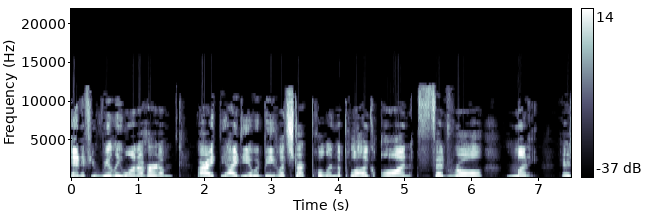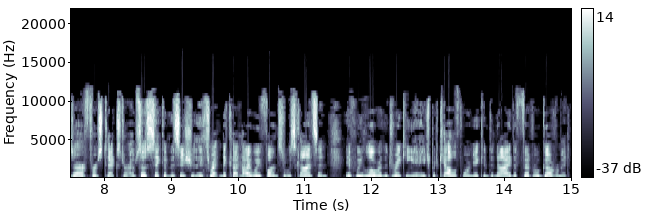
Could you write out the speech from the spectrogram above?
And if you really want to hurt them, all right, the idea would be let's start pulling the plug on federal money. Here's our first texter. I'm so sick of this issue. They threaten to cut highway funds to Wisconsin if we lower the drinking age, but California can deny the federal government,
